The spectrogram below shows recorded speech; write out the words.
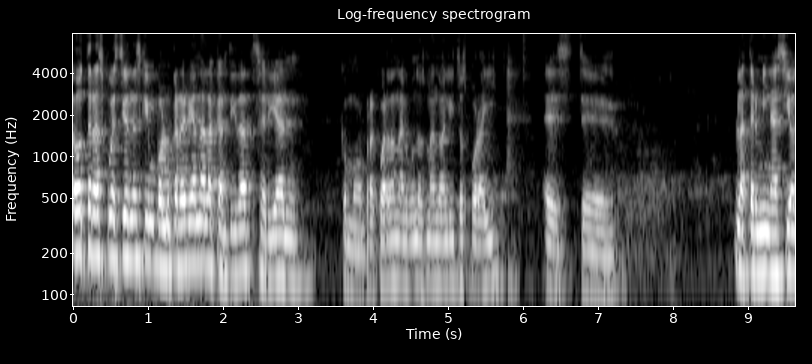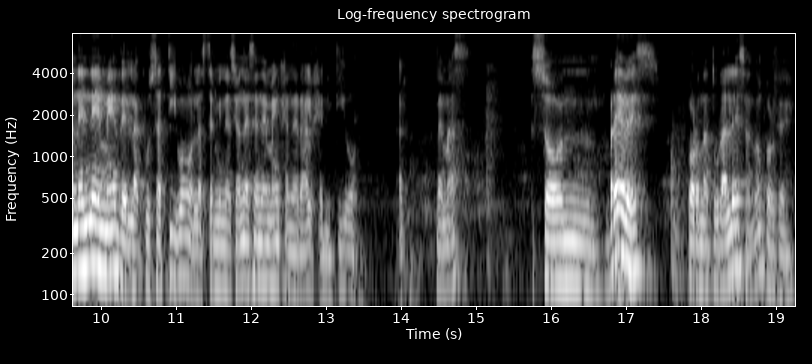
Otras cuestiones que involucrarían a la cantidad serían, como recuerdan algunos manualitos por ahí, este, la terminación en M del acusativo, o las terminaciones en M en general, genitivo, además, son breves por naturaleza, ¿no? Porque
